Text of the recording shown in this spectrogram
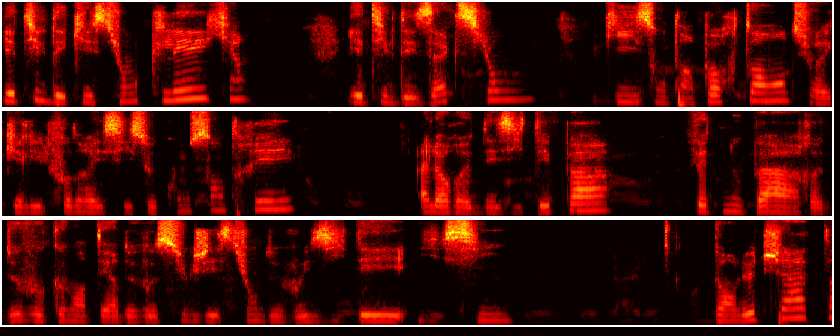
y a-t-il des questions clés? Y a-t-il des actions qui sont importantes sur lesquelles il faudrait ici se concentrer? Alors euh, n'hésitez pas, faites-nous part de vos commentaires, de vos suggestions, de vos idées ici dans le chat.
